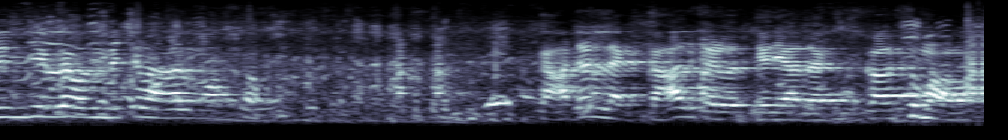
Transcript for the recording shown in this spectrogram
லிஞ்சும் இல்லை வந்து நிற்கலாம் ஆள் மொத்தம். கடல்ல கால் கழுவ தெரியாத கசுமாலம்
